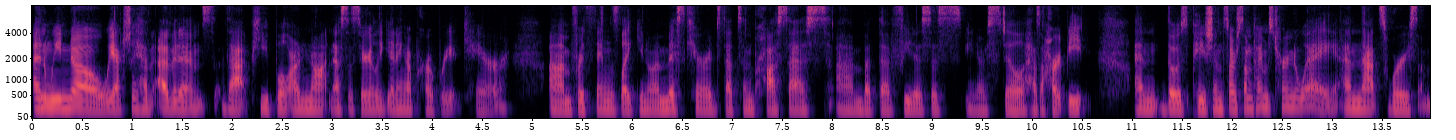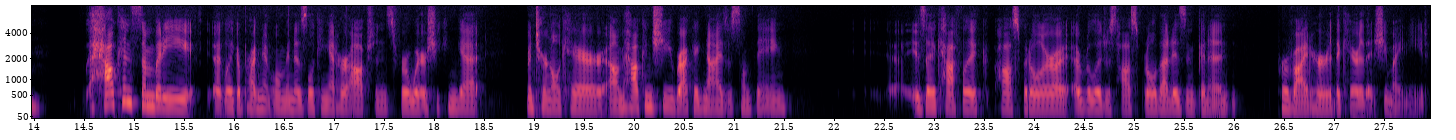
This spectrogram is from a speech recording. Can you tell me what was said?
And we know, we actually have evidence that people are not necessarily getting appropriate care um, for things like you know a miscarriage that's in process, um, but the fetus is you know still has a heartbeat, and those patients are sometimes turned away, and that's worrisome. How can somebody uh, like a pregnant woman is looking at her options for where she can get maternal care? Um, how can she recognize if something uh, is a Catholic hospital or a, a religious hospital that isn't going to provide her the care that she might need?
